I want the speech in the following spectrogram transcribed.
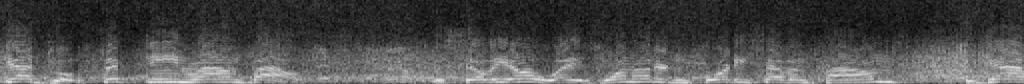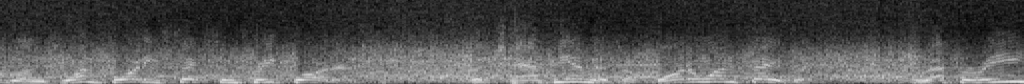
scheduled 15-round bout. Basilio weighs 147 pounds to Gavilan's 146 and three quarters. The champion is a 4 to 1 favorite. Referee,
